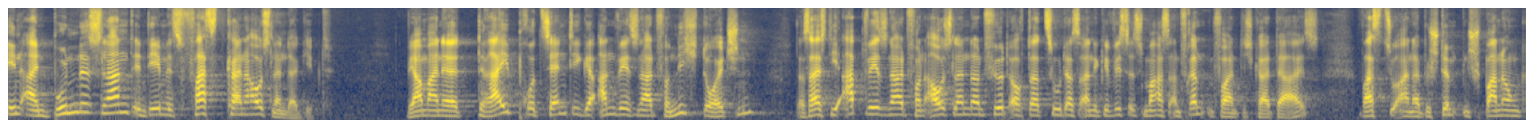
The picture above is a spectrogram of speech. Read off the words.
in ein Bundesland, in dem es fast keine Ausländer gibt. Wir haben eine dreiprozentige Anwesenheit von Nichtdeutschen Das heißt, die Abwesenheit von Ausländern führt auch dazu, dass ein gewisses Maß an Fremdenfeindlichkeit da ist, was zu einer bestimmten Spannung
